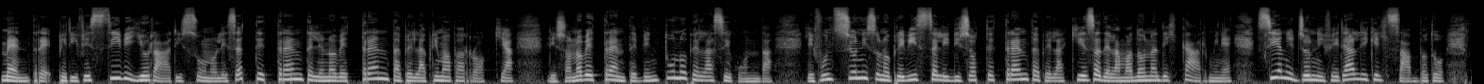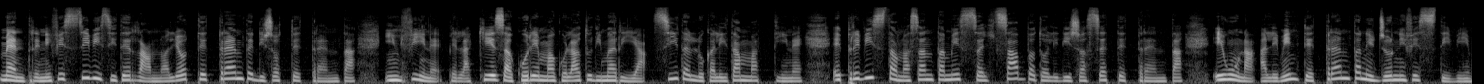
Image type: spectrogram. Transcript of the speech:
mentre per i festivi gli orari sono le 7.30 e le 9.30 per la prima parrocchia, 19.30 e 21 per la seconda. Le funzioni sono previste alle 18.30 per la chiesa della Madonna del Carmine, sia nei giorni feriali che il sabato, mentre nei festivi si terranno alle 8.30 e 18.30. Infine, per la chiesa Cuore Immacolato di Maria, sita in località Mattine, è prevista una Santa Messa il sabato alle 17.30 e una alle 20.30 nei giorni festivi.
